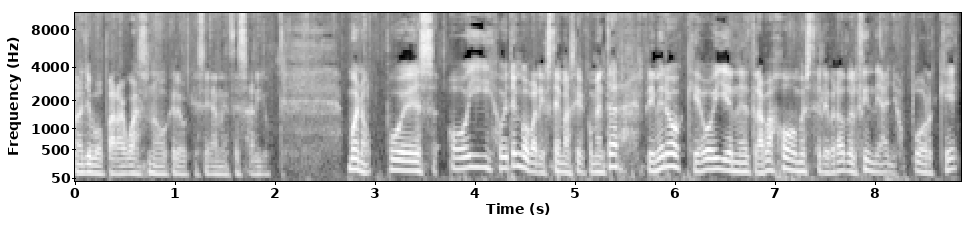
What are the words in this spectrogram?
No llevo paraguas, no creo que sea necesario. Bueno, pues hoy, hoy tengo varios temas que comentar. Primero, que hoy en el trabajo hemos celebrado el fin de año, porque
